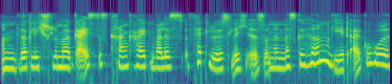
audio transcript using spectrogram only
und wirklich schlimme Geisteskrankheiten, weil es fettlöslich ist und in das Gehirn geht. Alkohol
